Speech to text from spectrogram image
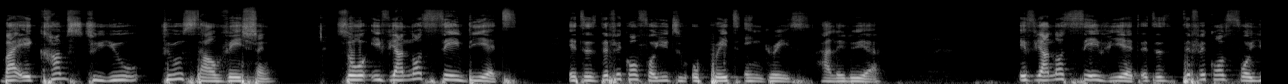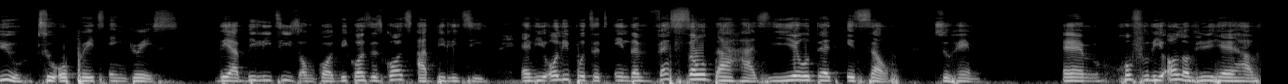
But it comes to you through salvation. So if you are not saved yet, it is difficult for you to operate in grace. Hallelujah. If you are not saved yet, it is difficult for you to operate in grace, the abilities of God, because it's God's ability. And He only puts it in the vessel that has yielded itself to Him. Um, hopefully, all of you here have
